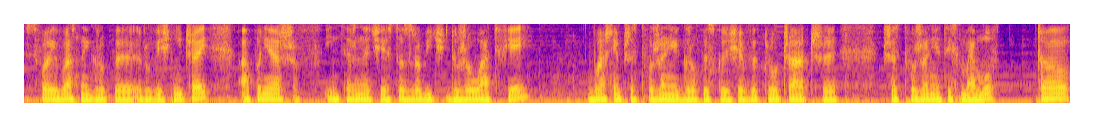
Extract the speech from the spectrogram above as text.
swojej własnej grupy rówieśniczej, a ponieważ w internecie jest to zrobić dużo łatwiej, właśnie przez tworzenie grupy, z której się wyklucza, czy przez tworzenie tych memów, to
